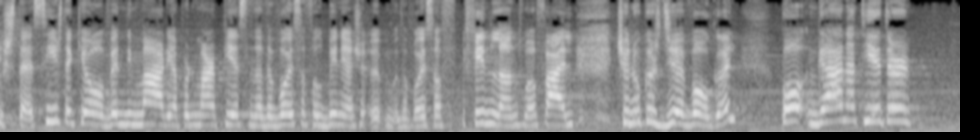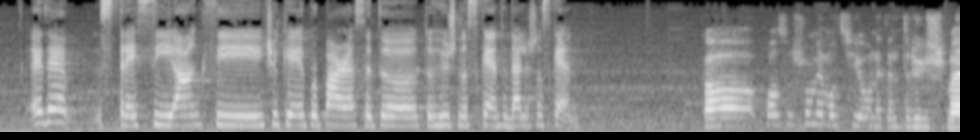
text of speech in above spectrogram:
ishte, si ishte kjo vendimmarrja për të marrë pjesë në The Voice of Albania, The Voice of Finland, më fal, që nuk është gjë e vogël, po nga ana tjetër edhe stresi, ankthi që ke përpara se të hysh në skenë, të dalësh në skenë? Ka pasur shumë emocione të ndryshme,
